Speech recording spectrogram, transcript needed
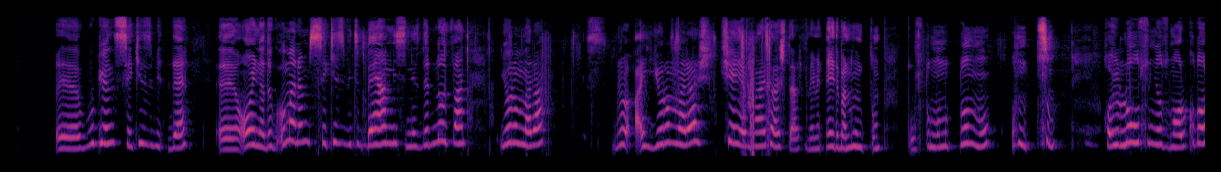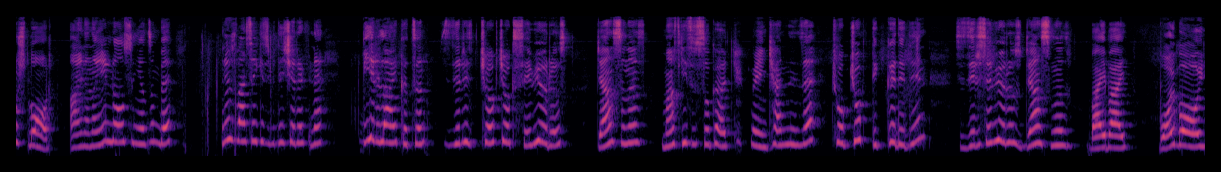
e, bugün 8 bitle e, oynadık. Umarım 8 biti beğenmişsinizdir. Lütfen yorumlara yorumlara şey yazın arkadaşlar. Mehmet neydi ben unuttum. Dostum unuttun mu? Unuttum. Hayırlı olsun yazın arkadaşlar. Aynen hayırlı olsun yazın ve lütfen 8 bitin şerefine bir like atın. Sizleri çok çok seviyoruz. Cansınız. Maskesiz sokağa çıkmayın. Kendinize çok çok dikkat edin. Sizleri seviyoruz. Cansınız. Bay bay. Bay bay.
